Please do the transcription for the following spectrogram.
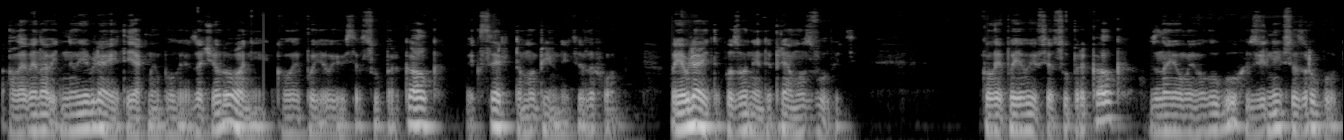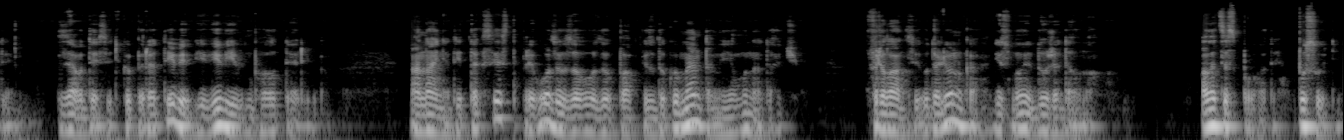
Але ви навіть не уявляєте, як ми були зачаровані, коли появився суперкалк, Excel та мобільний телефон. Уявляєте, позвонити прямо з вулиці. Коли появився суперкалк, знайомий голубух звільнився з роботи, взяв 10 кооперативів і вів їх в бухгалтерію. А найнятий таксист привозив, завозив папки з документами йому на дачу. Фріланс і удаленка існують дуже давно. Але це спогади, по суті.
